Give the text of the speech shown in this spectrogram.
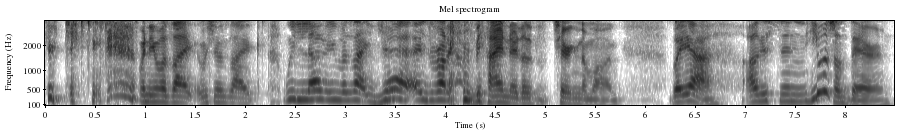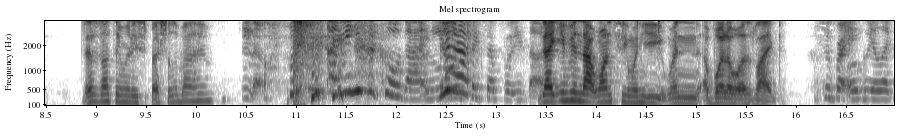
when he was like when she was like we love you. He was like yeah, and running behind her just cheering them on. But yeah, Augustine he was just there. There's nothing really special about him. No, I mean he's a cool guy, and he Yeah. always picks up for his daughter. Like even that one scene when he when Abuela was like, Super angry, like,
